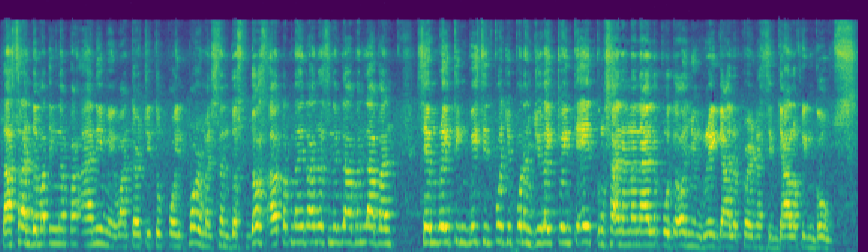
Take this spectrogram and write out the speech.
Last run, dumating ng pang-anim, may 132.4, malis ng 2-2. Out of 9 runners na naglaban-laban, same rating based din po yung po ng July 28, kung saan ang nanalo po doon yung Grey Galloper na si Galloping Ghost.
